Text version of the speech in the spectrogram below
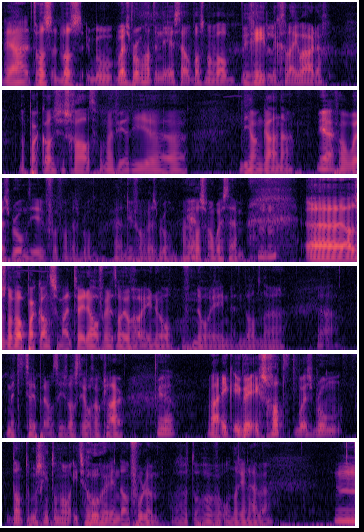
Ja, het was, het was, ik bedoel, West Brom had in de eerste helft was nog wel redelijk gelijkwaardig. Nog een paar kansjes gehad, voor mij via die, eh die Hangana ja. van West Brom. Die, van West Brom, ja nu van West Brom, maar hij was van West Ham. Mhm. Eh hadden ze nog wel een paar kansen, maar in de tweede helft werd het al heel gauw 1-0 of 0-1. En dan, eh, ja, met die twee penalties was het heel gauw klaar. ja. Maar ik, ik, weet, ik schat West Brom dan misschien toch nog iets hoger in dan Fulham. Als we het toch over onderin hebben. Ik denk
